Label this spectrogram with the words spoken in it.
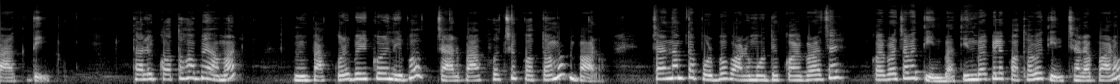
বাঘ দিই, তাহলে কত হবে আমার? আমি বাঘ করে বের করে নিব। চার বাঘ হচ্ছে কত আমার? বারো। চার নামটা পড়ব। বারোর মধ্যে কয়বার যায় কয়বার যাবে? তিনবার। তিনবার গেলে কত হবে? তিন চারা বারো।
